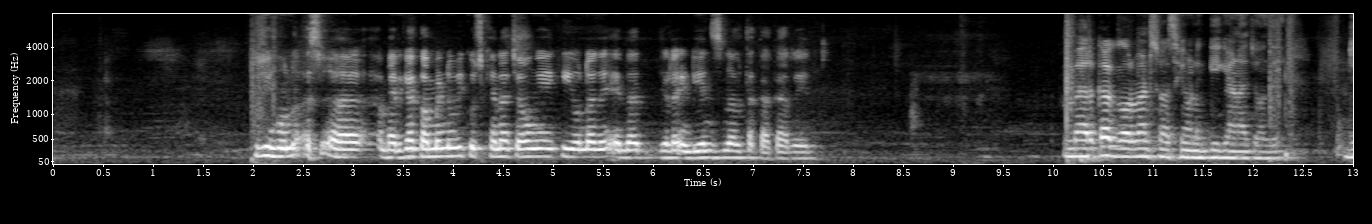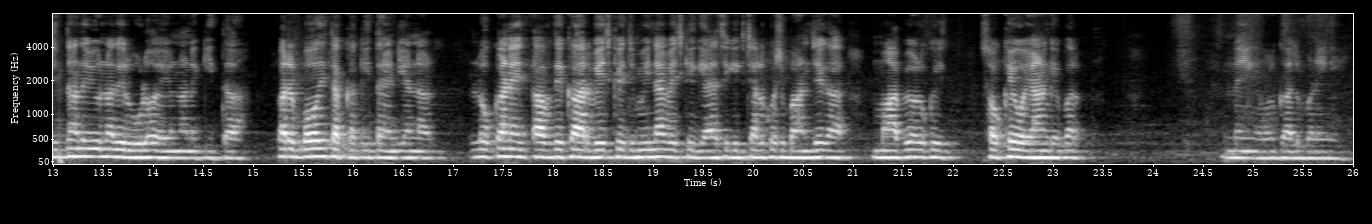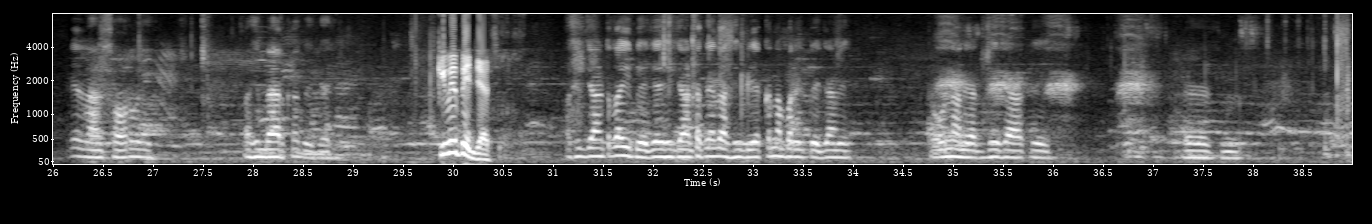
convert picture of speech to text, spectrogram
ਤੁਸੀਂ ਹੁਣ ਅਸ- ਅਮਰੀਕਾ ਗਵਰਨਮੈਂਟ ਨੂੰ ਵੀ ਕੁਝ ਕਹਿਣਾ ਚਾਹੋਗੇ ਕਿ ਉਹਨਾਂ ਨੇ ਇਹਨਾਂ ਜਿਹੜਾ ਇੰਡੀਅਨਸ ਨਾਲ ਧੱਕਾ ਕਰ ਰਹੇ ਨੇ? ਅਮਰੀਕਾ ਗਵਰਨਮੈਂਟ ਨੂੰ ਅਸੀਂ ਹੁਣ ਕੀ ਕਹਿਣਾ ਚਾਹੁੰਦੇ? ਜਿੱਦਾਂ ਦੇ ਵੀ ਉਹਨਾਂ ਦੇ ਰੂਲ ਹੋਏ ਉਹਨਾਂ ਨੇ ਕੀਤਾ। ਪਰ ਬਹੁਤ ਹੀ ਧੱਕਾ ਕੀਤਾ ਇੰਡੀਆ ਨਾਲ। ਲੋਕਾਂ ਨੇ ਆਪਦੇ ਘਰ ਵੇਚ ਕੇ ਜ਼ਮੀਨਾਂ ਵੇਚ ਕੇ ਗਿਆ ਸੀ ਕਿ ਚੱਲ ਕੁਝ ਬਣ ਜਾਏਗਾ ਮਾਪਿਓ ਨੂੰ ਕੋਈ ਸੌਖੇ ਹੋ ਜਾਣਗੇ ਪਰ ਨਹੀਂ ਹੋਰ ਗੱਲ ਬਣੀ ਨਹੀਂ। ਇਹਦੇ ਨਾਲ ਸੌਰਵ ਜੀ ਅਸੀਂ ਅਮਰੀਕਾ ਭੇਜਿਆ ਸੀ। ਕਿਵੇਂ ਭੇਜਿਆ ਸੀ? ਅਸੀਂ ਏਜੰਟ ਦਾ ਹੀ ਭੇਜਿਆ ਸੀ। ਏਜੰਟ ਕਹਿੰਦਾ ਸੀ ਵੀ ਇੱਕ ਨੰਬਰ ਹੀ ਭੇਜਾਂਗੇ। ਤਾਂ ਉਹਨਾਂ ਨੇ ਅੱਗੇ ਜਾ ਕੇ ਅਹ,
